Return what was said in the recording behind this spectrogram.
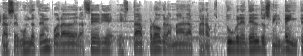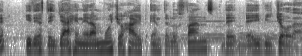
La segunda temporada de la serie está programada para octubre del 2020 y desde ya genera mucho hype entre los fans de Baby Yoda.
